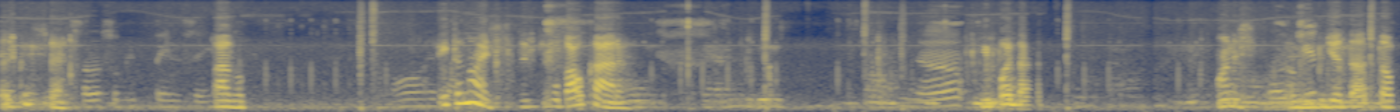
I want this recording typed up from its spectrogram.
Acho que é certo. fala sobre pênis aí. Morre, Eita, nós. Tem que roubar o cara. Não, Quem pode dar? Mano, alguém podia dar top.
